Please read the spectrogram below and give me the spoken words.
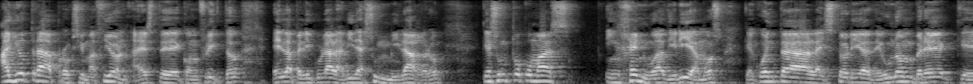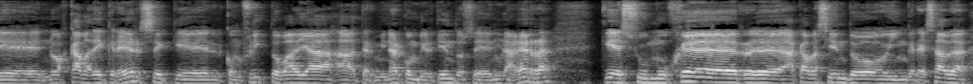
Hay otra aproximación a este conflicto en la película La vida es un milagro, que es un poco más ingenua, diríamos, que cuenta la historia de un hombre que no acaba de creerse que el conflicto vaya a terminar convirtiéndose en una guerra que su mujer eh, acaba siendo ingresada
